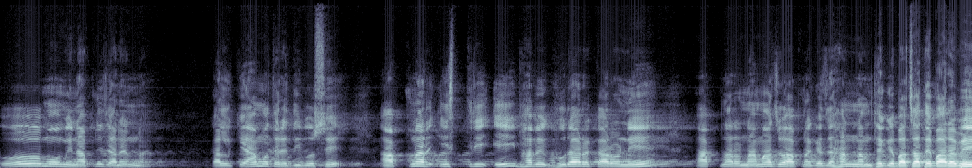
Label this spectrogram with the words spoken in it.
ও মৌমিন, আপনি জানেন না, কাল কেয়ামতের দিবসে আপনার স্ত্রী এইভাবে ঘুরার কারণে আপনার নামাজও আপনাকে জাহান্নাম থেকে বাঁচাতে পারবে।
